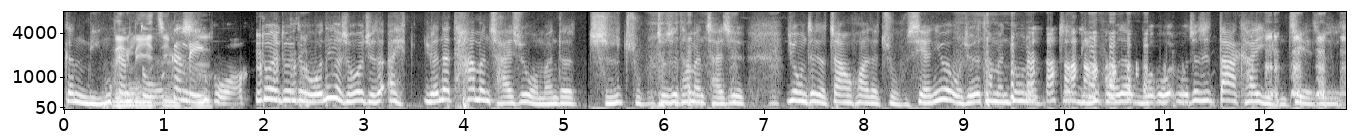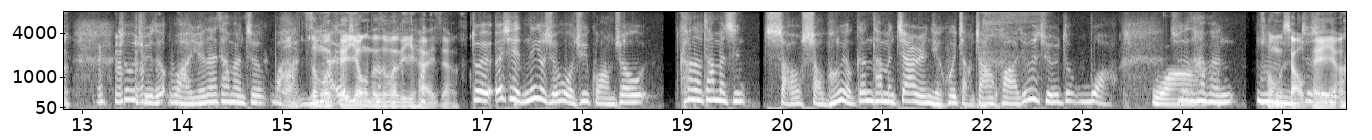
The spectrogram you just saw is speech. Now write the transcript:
更灵活，更灵活。对对对，我那个时候会觉得，哎，原来他们才是我们的始祖，就是他们才是用这个脏话的祖先。因为我觉得他们用的就灵活的，我我我就是大开眼界，就是就会觉得哇，原来他们这哇，哇，怎么可以用的这么厉害？这样对，而且那个时候我去广州。看到他们是小小朋友，跟他们家人也会讲脏话，就是觉得哇哇，就是他们从、嗯、小培养，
